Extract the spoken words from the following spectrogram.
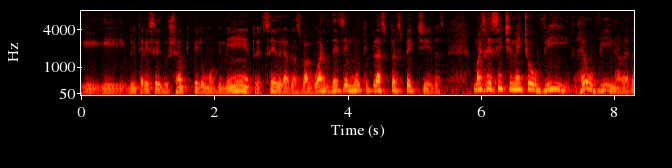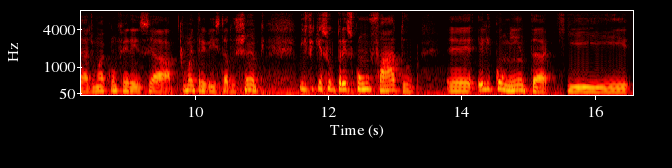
e, e do interesse do Champ pelo movimento, etc., das vanguardas, desde múltiplas perspectivas. Mas recentemente ouvi, reouvi, na verdade, uma conferência, uma entrevista do Champ e fiquei surpreso com um fato. É, ele comenta que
